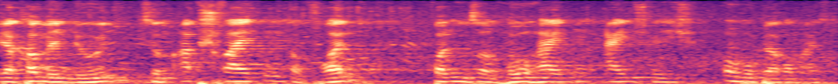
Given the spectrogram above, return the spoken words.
wir kommen nun zum Abschreiten der Front von unseren Hoheiten, einschließlich Oberbürgermeister.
